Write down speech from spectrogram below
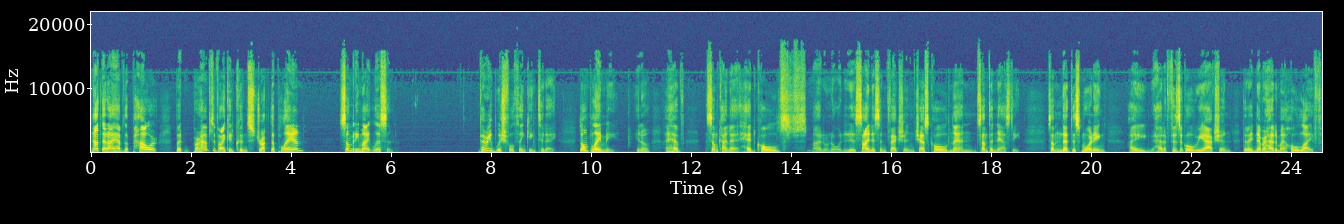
Not that I have the power, but perhaps if I could construct a plan, somebody might listen. Very wishful thinking today. Don't blame me you know, I have some kind of head colds, I don't know what it is, sinus infection, chest cold, na- something nasty. Something that this morning I had a physical reaction that I'd never had in my whole life.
